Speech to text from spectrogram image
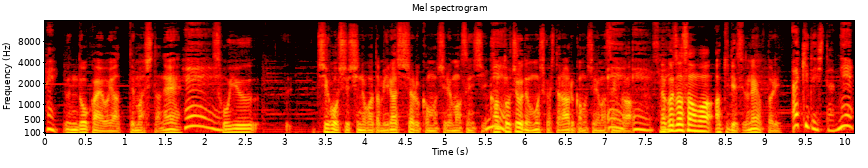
はい。運動会をやってましたね、ええ。そういう地方出身の方もいらっしゃるかもしれませんし、ね関東地方でももしかしたらあるかもしれませんが、ええええ中澤さんは秋ですよね、やっぱり。秋でしたね。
